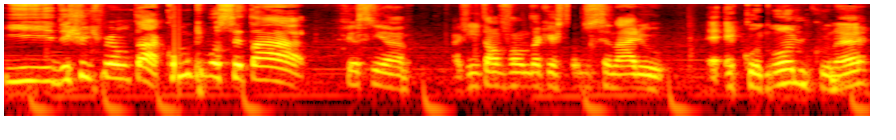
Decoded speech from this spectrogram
E deixa eu te perguntar, como que você tá. Porque assim, a, a gente tava falando da questão do cenário é, econômico, né?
